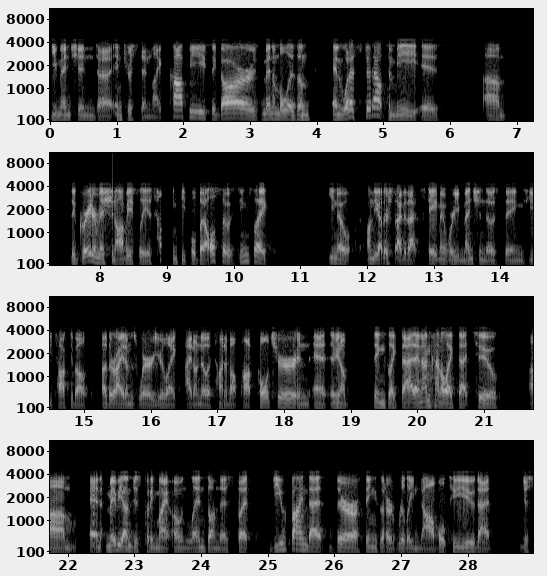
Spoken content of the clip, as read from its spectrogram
you mentioned uh, interest in like coffee, cigars, minimalism, and what has stood out to me is um, the greater mission. Obviously, is helping people, but also it seems like you know, on the other side of that statement where you mentioned those things, you talked about other items where you're like, I don't know a ton about pop culture and, and you know, things like that. And I'm kind of like that too. Um, and maybe I'm just putting my own lens on this, but do you find that there are things that are really novel to you that just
